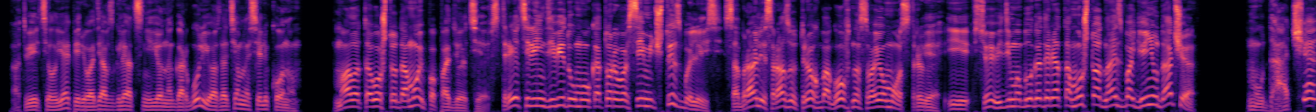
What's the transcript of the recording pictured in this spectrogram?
– ответил я, переводя взгляд с нее на горгулью, а затем на силикону. Мало того, что домой попадете, встретили индивидуума, у которого все мечты сбылись, собрали сразу трех богов на своем острове, и все, видимо, благодаря тому, что одна из богинь удача». «Удача?»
